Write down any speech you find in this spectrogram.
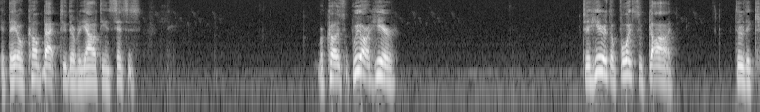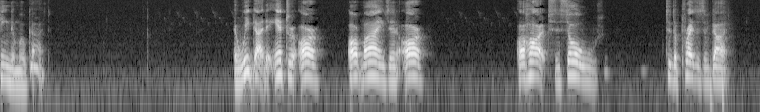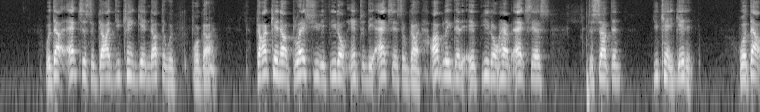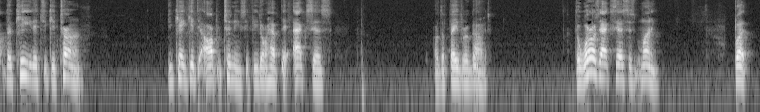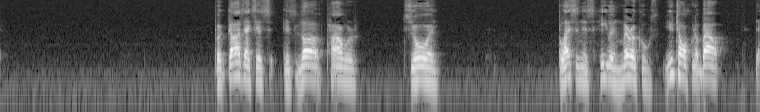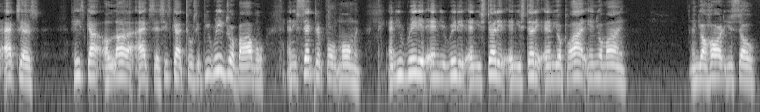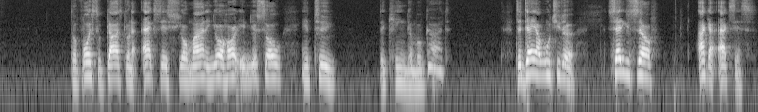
if they don't come back to their reality and senses. Because we are here to hear the voice of God through the kingdom of God. And we got to enter our our minds and our our hearts and souls to the presence of God. Without access to God, you can't get nothing with, for God. God cannot bless you if you don't enter the access of God. I believe that if you don't have access to something, you can't get it. Without the key that you can turn, you can't get the opportunities if you don't have the access of the favor of God. The world's access is money. But but God's access is love, power, joy, blessedness, healing, miracles. You talking about the access. He's got a lot of access. He's got tools. If you read your Bible and he sat there for a moment and you read it and you read it and you study it and you study it and you apply it in your mind and your heart and your soul, the voice of God's going to access your mind and your heart and your soul into the kingdom of God. Today, I want you to say to yourself, I got access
